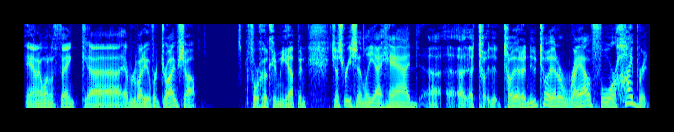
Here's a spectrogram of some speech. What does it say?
And I want to thank uh, everybody over Drive Shop for hooking me up. And just recently, I had uh, a, a, Toyota, a new Toyota Rav4 Hybrid.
